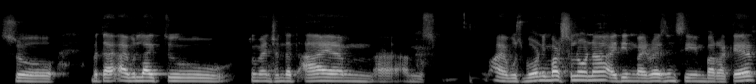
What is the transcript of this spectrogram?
So, but I, I would like to, to mention that I am, uh, i was born in Barcelona. I did my residency in Barraquer.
